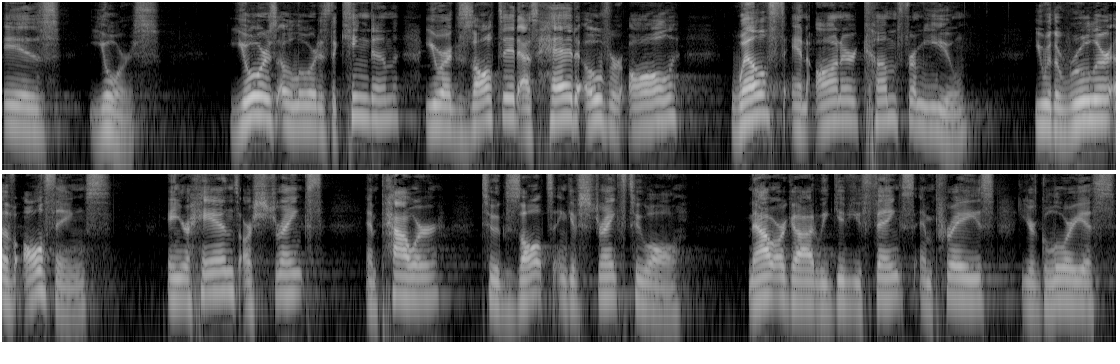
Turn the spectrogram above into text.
is yours. Yours, O Lord, is the kingdom. You are exalted as head over all. Wealth and honor come from you. You are the ruler of all things. In your hands are strength and power to exalt and give strength to all. Now, our God, we give you thanks and praise your glorious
